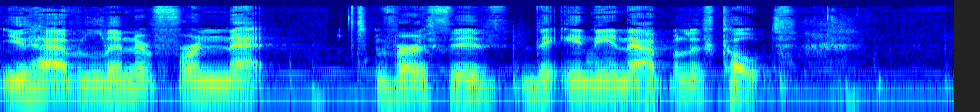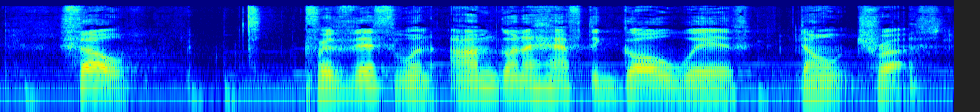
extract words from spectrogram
You have Leonard Fournette versus the Indianapolis Colts. So for this one, I'm going to have to go with don't trust.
